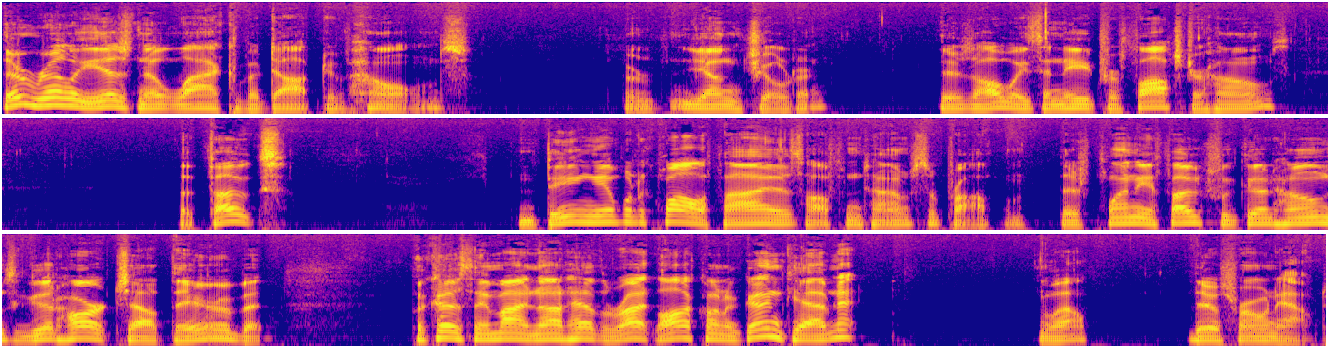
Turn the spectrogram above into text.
There really is no lack of adoptive homes for young children. There's always a need for foster homes. But, folks, being able to qualify is oftentimes the problem. There's plenty of folks with good homes and good hearts out there, but because they might not have the right lock on a gun cabinet, well, they're thrown out.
